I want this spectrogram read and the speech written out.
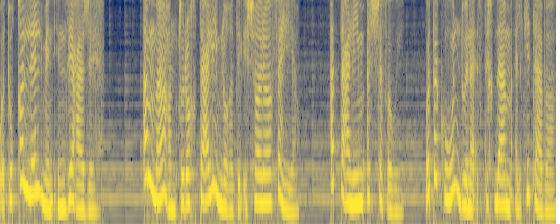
وتقلل من انزعاجه. أما عن طرق تعليم لغة الإشارة فهي التعليم الشفوي وتكون دون استخدام الكتابة.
